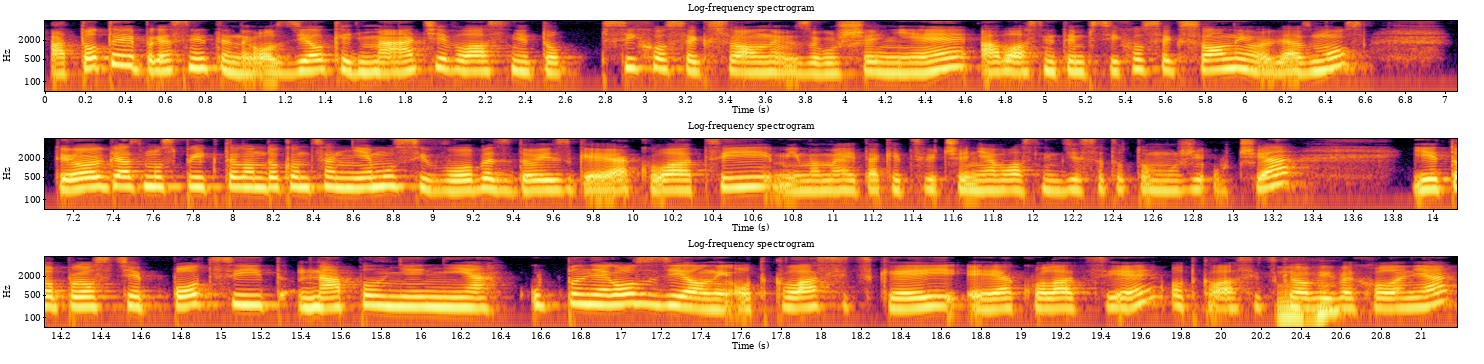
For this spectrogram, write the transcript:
A toto je presne ten rozdiel, keď máte vlastne to psychosexuálne vzrušenie a vlastne ten psychosexuálny orgazmus, to je orgazmus, pri ktorom dokonca nemusí vôbec dojsť k ejakulácii. My máme aj také cvičenia, vlastne, kde sa toto muži učia. Je to proste pocit naplnenia úplne rozdielny od klasickej ejakulácie, od klasického uh-huh. vyvrcholenia.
